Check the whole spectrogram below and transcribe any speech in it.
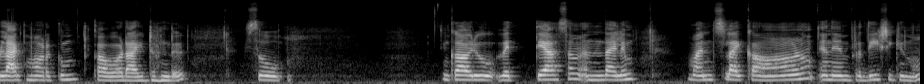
ബ്ലാക്ക് മാർക്കും കവേർഡായിട്ടുണ്ട് സോ നിങ്ങൾക്ക് ആ ഒരു വ്യത്യാസം എന്തായാലും മനസ്സിലായി കാണും എന്ന് ഞാൻ പ്രതീക്ഷിക്കുന്നു.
